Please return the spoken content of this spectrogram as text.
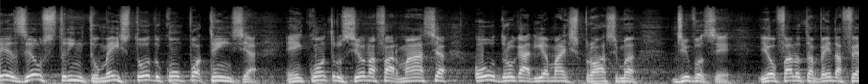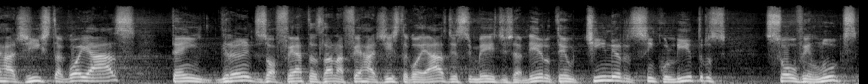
Teseus 30, o mês todo com potência. Encontre o seu na farmácia ou drogaria mais próxima de você. E eu falo também da Ferragista Goiás tem grandes ofertas lá na Ferragista Goiás desse mês de janeiro. Tem o Tiner 5 litros Solven Lux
